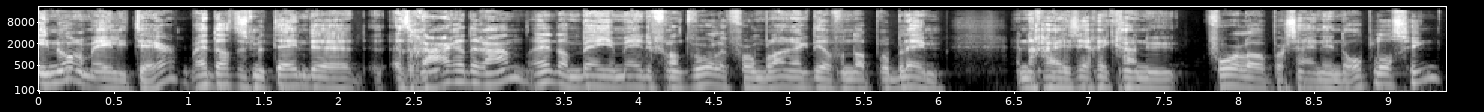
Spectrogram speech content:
enorm elitair. Hè, Dat is meteen de, het rare eraan. Hè. Dan ben je mede verantwoordelijk voor een belangrijk deel van dat probleem. En dan ga je zeggen, ik ga nu voorloper zijn in de oplossing.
